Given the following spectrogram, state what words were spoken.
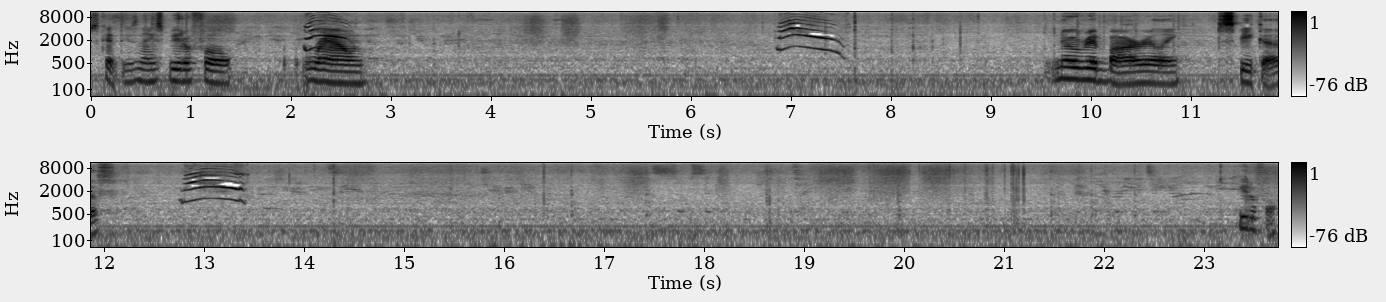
She's got these nice, beautiful, round no rib bar really to speak of. Beautiful.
